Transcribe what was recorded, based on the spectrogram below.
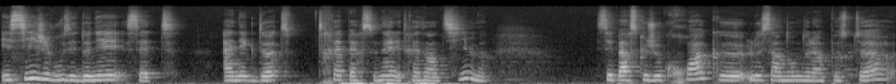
Et si je vous ai donné cette anecdote très personnelle et très intime, c'est parce que je crois que le syndrome de l'imposteur,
